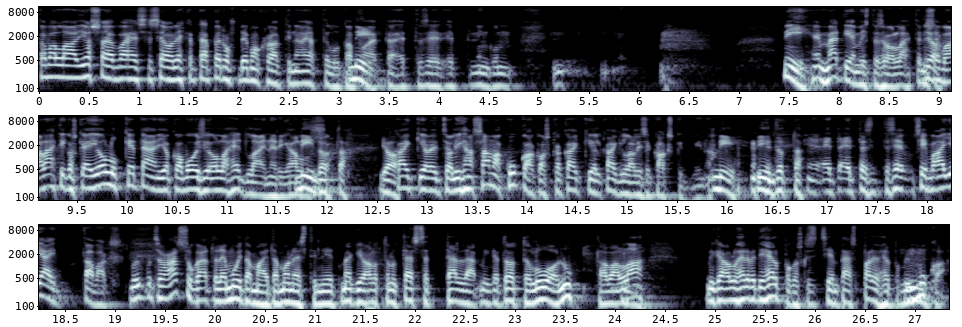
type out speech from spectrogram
tavallaan jossain vaiheessa se on ehkä tämä perusdemokraattinen ajattelutapa, niin. että, että se, että niin kuin, niin, en mä tiedä mistä se on lähtenyt. Joo. Se vaan lähti, koska ei ollut ketään, joka voisi olla headlineri alussa. Niin, totta. Joo. Kaikki oli, se oli ihan sama kuka, koska kaikki, kaikilla oli se 20 minuuttia. niin, niin totta. Että, että sitten se, se vaan jäi tavaksi. Mutta mut se on hassu, kun muita maita monesti, niin että mäkin olen aloittanut tässä tällä, minkä te olette luonut tavallaan, mm. Mikä on ollut helvetin helppo, koska sitten siihen pääsi paljon helpommin mm. mukaan.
